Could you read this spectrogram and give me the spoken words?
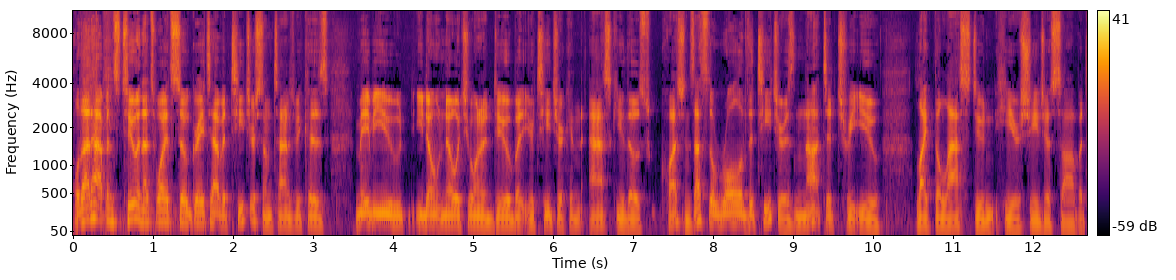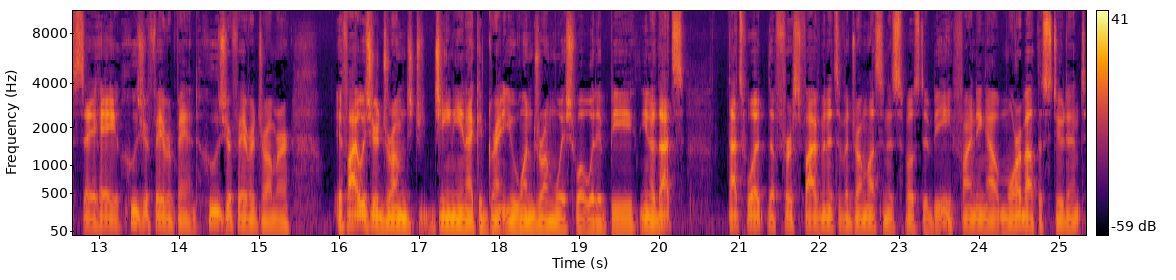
well, that happens too, and that's why it's so great to have a teacher sometimes because maybe you you don't know what you want to do, but your teacher can ask you those questions. That's the role of the teacher is not to treat you like the last student he or she just saw, but to say, "Hey, who's your favorite band? Who's your favorite drummer?" If I was your drum genie and I could grant you one drum wish, what would it be? You know, that's that's what the first five minutes of a drum lesson is supposed to be finding out more about the student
